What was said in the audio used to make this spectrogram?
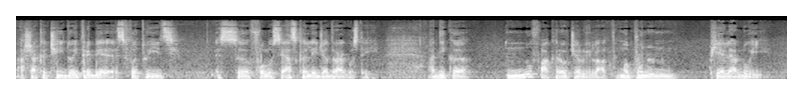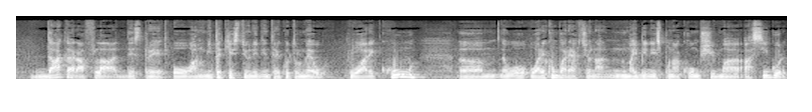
așa că cei doi trebuie sfătuiți să folosească legea dragostei. Adică nu fac rău celuilalt, mă pun în pielea lui. Dacă ar afla despre o anumită chestiune din trecutul meu oarecum uh, oarecum va reacționa. Nu mai bine îi spun acum și mă asigur.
